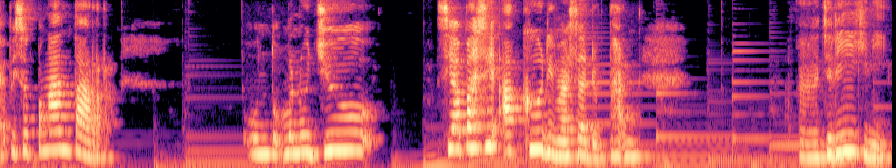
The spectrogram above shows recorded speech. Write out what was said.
episode pengantar untuk menuju siapa sih aku di masa depan? Uh, jadi gini,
